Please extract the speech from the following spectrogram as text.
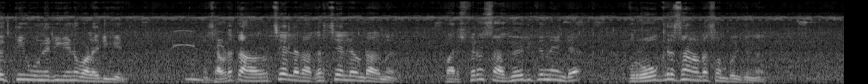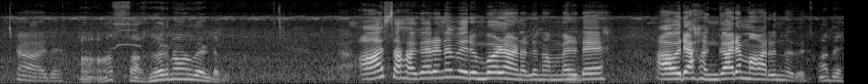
വ്യക്തിയും ഉണരുകയാണ് വളരുകയാണ് പക്ഷെ അവിടെ തകർച്ചയല്ല തകർച്ചയല്ല ഉണ്ടാകുന്നത്. പരസ്പരം സഹകരിക്കുന്നതിന്റെ പ്രോഗ്രസ്സാണ് അവിടെ സംഭവിക്കുന്നത്. ആ സഹകരണമാണ് വേണ്ടത്. ആ സഹകരണം വരുമ്പോഴാണല്ലോ നമ്മളുടെ ആ ഒരു അഹങ്കാരം മാറുന്നത്. അതെ.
